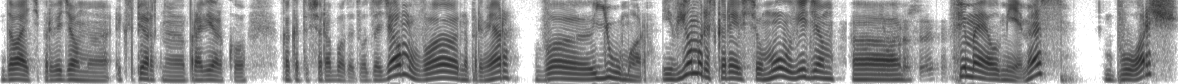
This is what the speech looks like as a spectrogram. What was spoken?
давайте проведем э, экспертную проверку, как это все работает. Вот зайдем в, например, в юмор. И в юморе, скорее всего, мы увидим э, female memes, борщ,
